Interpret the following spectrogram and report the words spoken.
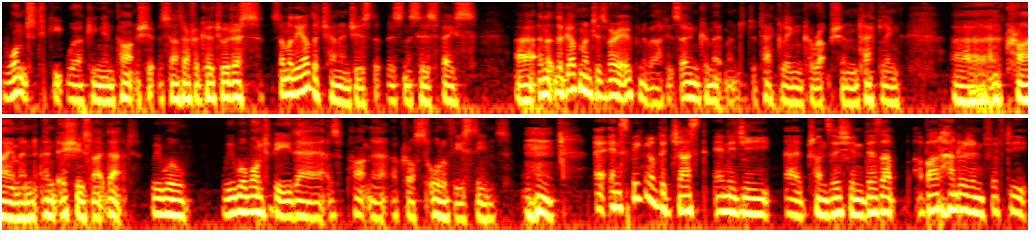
want to keep working in partnership with South Africa to address some of the other challenges that businesses face. Uh, and that the government is very open about its own commitment to tackling corruption, tackling uh, crime, and, and issues like that. We will we will want to be there as a partner across all of these themes. Mm-hmm. And speaking of the just energy uh, transition, there's a, about 150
